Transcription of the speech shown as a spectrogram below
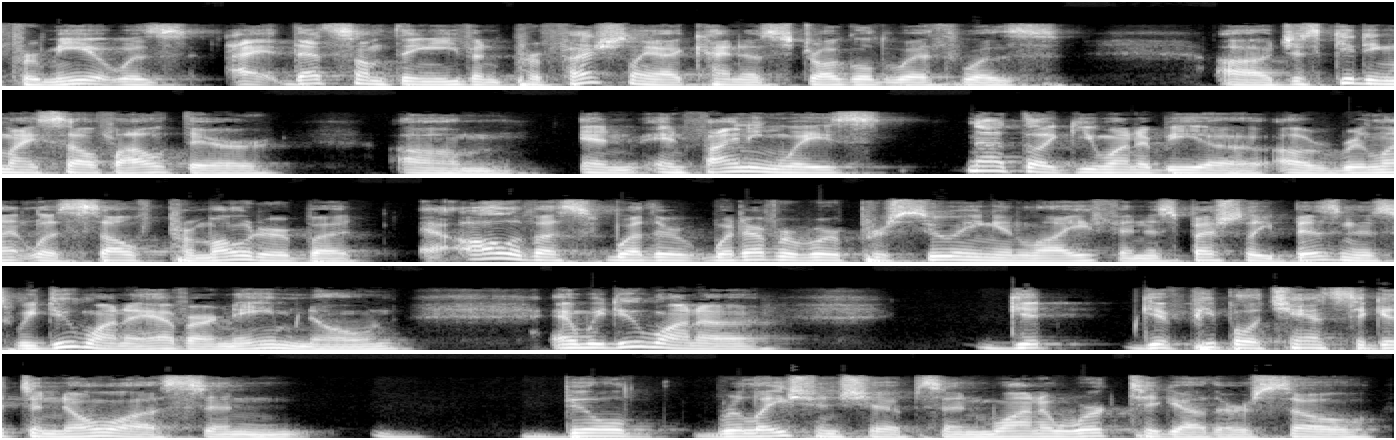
for me, it was I, that's something even professionally I kind of struggled with was uh, just getting myself out there um, and and finding ways not like you want to be a, a relentless self promoter, but all of us, whether whatever we're pursuing in life and especially business, we do want to have our name known, and we do want to get give people a chance to get to know us and build relationships and want to work together. So,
